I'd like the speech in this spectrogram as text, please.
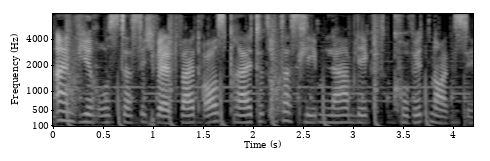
ein Virus, das sich weltweit ausbreitet und das Leben lahmlegt, Covid-19.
